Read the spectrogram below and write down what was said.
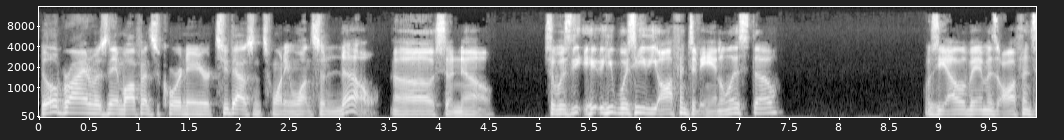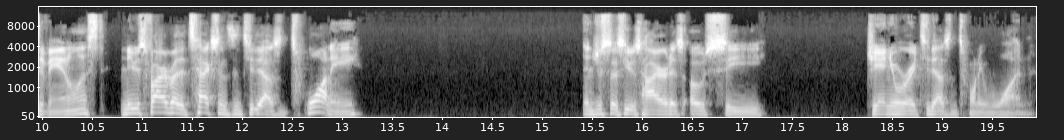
Bill O'Brien was named offensive coordinator 2021. So no, Oh, so no. So was the he was he the offensive analyst though? Was he Alabama's offensive analyst? and he was fired by the Texans in 2020. And just as he was hired as OC January 2021.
